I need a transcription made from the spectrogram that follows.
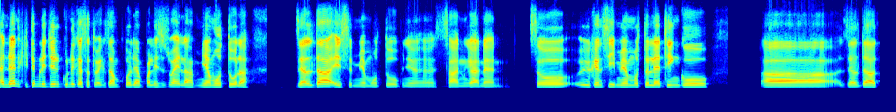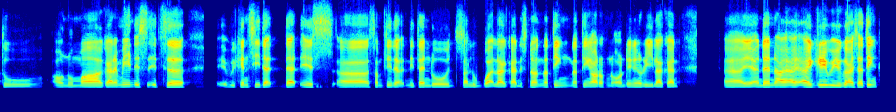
And then kita boleh gunakan satu example yang paling sesuai lah Miyamoto lah. Zelda is Miyamoto punya son kan kan. So you can see Miyamoto letting go uh, Zelda to Onuma kan. I mean it's it's a we can see that that is uh, something that Nintendo selalu buat lah kan. It's not nothing nothing out of the ordinary lah kan. Uh, yeah, and then I, I agree with you guys. I think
